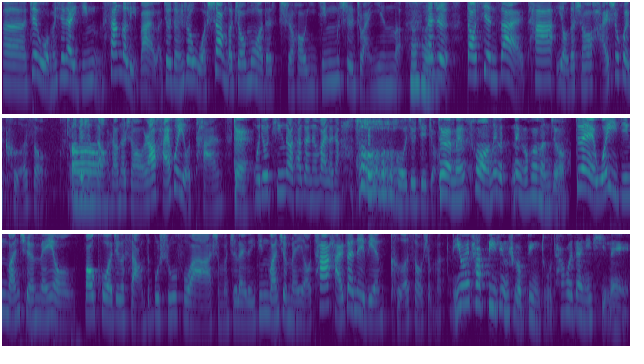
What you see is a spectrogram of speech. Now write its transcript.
呃，这个我们现在已经三个礼拜了，就等于说我上个周末的时候已经是转阴了，嗯但是到现在他有的时候还是会咳嗽，特别是早上的时候，然后还会有痰，对我就听到他在那外头上吼，就这种。对，没错，那个那个会很久。对我已经完全没有，包括这个嗓子不舒服啊什么之类的，已经完全没有。他还在那边咳嗽什么的因为他毕竟是个病毒，它会在你体内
